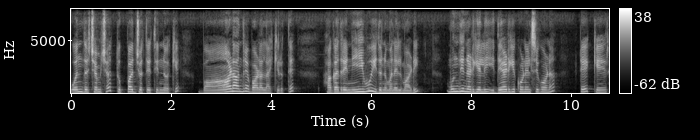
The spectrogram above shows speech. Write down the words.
ಒಂದು ಚಮಚ ತುಪ್ಪದ ಜೊತೆ ತಿನ್ನೋಕ್ಕೆ ಭಾಳ ಅಂದರೆ ಭಾಳ ಲಾಕಿರುತ್ತೆ. ಹಾಗಾದರೆ ನೀವು ಇದನ್ನು ಮನೇಲಿ ಮಾಡಿ, ಮುಂದಿನ ಅಡುಗೆಯಲ್ಲಿ ಇದೇ ಅಡುಗೆ ಕೋಣೆಯಲ್ಲಿ ಸಿಗೋಣ. ಟೇಕ್ ಕೇರ್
